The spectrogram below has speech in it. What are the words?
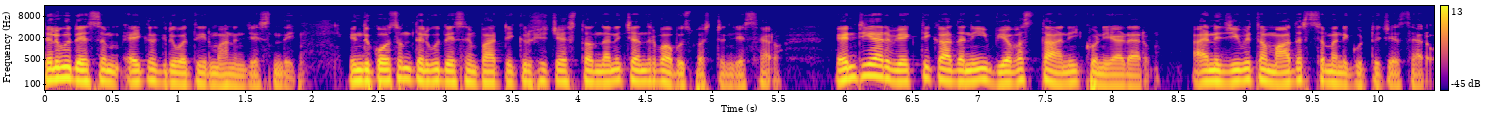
తెలుగుదేశం ఏకగ్రీవ తీర్మానం చేసింది. ఇందుకోసం తెలుగుదేశం పార్టీ కృషి చేస్తోందని చంద్రబాబు స్పష్టం చేశారు. ఎన్టీఆర్ వ్యక్తి కాదని వ్యవస్థ అని కొనియాడారు. ఆయన జీవితం ఆదర్శమని గుర్తు చేశారు.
